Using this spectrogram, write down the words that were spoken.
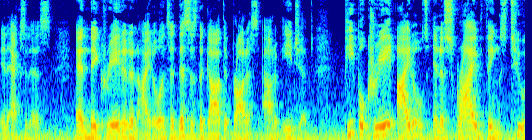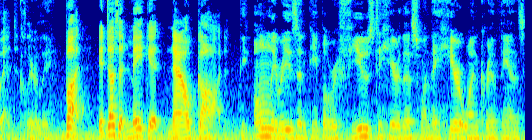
in Exodus and they created an idol and said, This is the God that brought us out of Egypt. People create idols and ascribe things to it. Clearly. But it doesn't make it now God. The only reason people refuse to hear this when they hear 1 Corinthians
